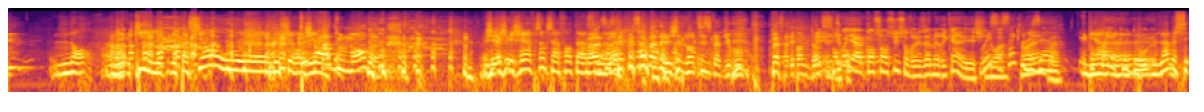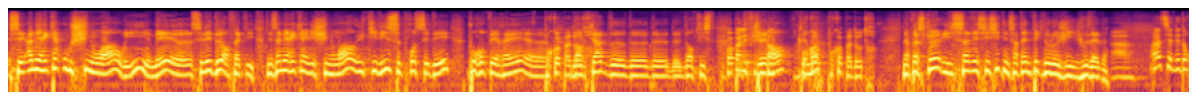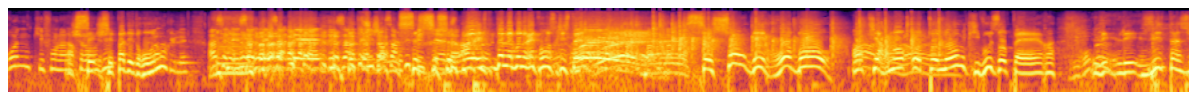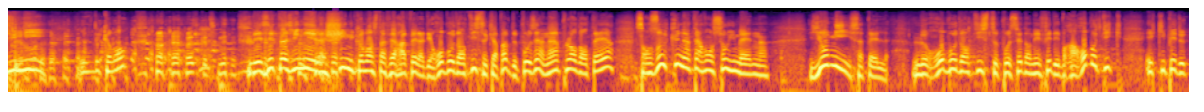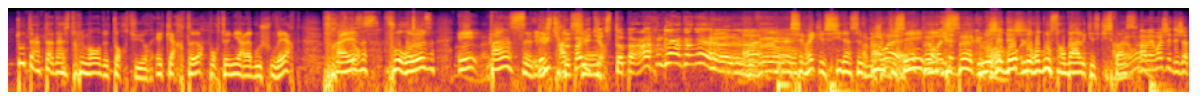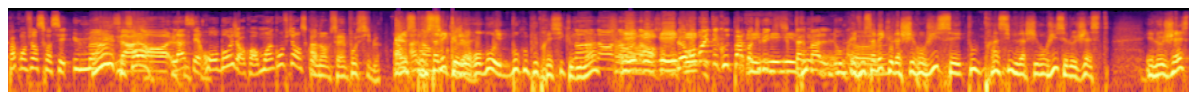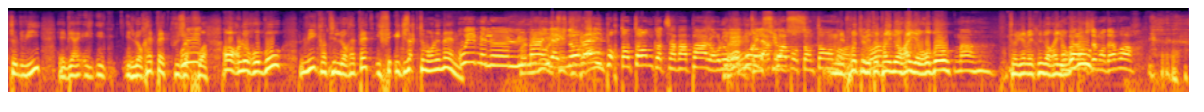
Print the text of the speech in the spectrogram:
Non, mais qui les, les patients ou euh, le chirurgien Pas tout le monde. J'ai l'impression que c'est un fantasme. Bah, ça serait plus sympa d'aller chez le dentiste là, du coup. Bah, ça dépend dentiste. du pourquoi coup. il y a un consensus entre les Américains et les Oui, Chinois c'est ça qui est Ouais. Eh bien, euh, là, c'est américain ou chinois, oui, mais euh, c'est les deux en fait. Les Américains et les Chinois utilisent ce procédé pour opérer euh, Pourquoi pas dans le cadre de, de, de- de dentistes. Pourquoi pas les Clément, Philippins? Clément Pourquoi, pourquoi pas d'autres? Bien, Parce que ça nécessite une certaine technologie, je vous aide. Ah, Ah, c'est des drones qui font la Alors, c'est chirurgie? c'est pas des drones. Ah, c'est des, des- des- des intelligences artificielles. Allez, je donne la bonne réponse, Christelle. Ce sont des robots entièrement là là. autonomes qui vous opèrent. Les, les États-Unis, comment Les États-Unis et la Chine commencent à faire appel à des robots dentistes capables de poser un implant dentaire sans aucune intervention humaine. Yomi s'appelle. Le robot dentiste possède en effet des bras robotiques équipés de tout un tas d'instruments de torture. Écarteurs pour tenir la bouche ouverte, fraises, foreuses et pinces Et lui, tu peux pas lui dire stop. hein. Ah, regarde, regarde, je Ah, veux- Euh, C'est vrai que si d'un seul Ah, coup, tu ouais, sais, le, quoi. robot, le robot s'emballe, qu'est-ce qui se passe Ah mais moi j'ai déjà pas confiance quand c'est humain, Oui, c'est mais ça. alors là c'est robot, j'ai encore moins confiance quoi. Ah non, mais c'est impossible. Ah, vous- Ah savez que le robot est beaucoup plus précis que l'humain. non, non, Et- non. et- et- Le et- robot, il t'écoute pas quand tu lui dis que t'as mal, donc, et vous euh, savez que la chirurgie, c'est tout le principe de la chirurgie, c'est le geste. Et le geste, lui, eh bien, il, il- il le répète plusieurs Oui. fois. Or, le robot, lui, quand il le répète, il fait exactement le même. Oui, mais l'humain, il a une oreille pour t'entendre quand ça va pas. Alors le Il robot, il a quoi pour t'entendre Mais pourquoi tu tu mettrais vois pas une oreille au robot Bah, Tu vas bien mettre une oreille ah au bah alors robot je demande à voir.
